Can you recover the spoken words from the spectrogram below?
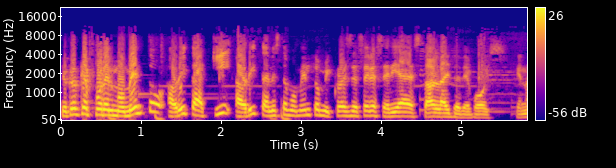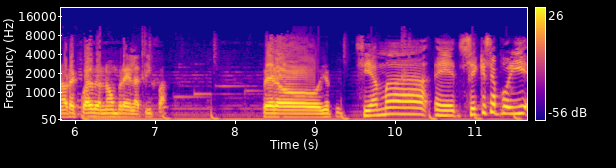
yo creo que por el momento, ahorita aquí, ahorita en este momento, mi crush de serie sería Starlight de The Voice, que no recuerdo el nombre de la tipa. Pero yo Se llama, eh, sé que se, por ahí-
